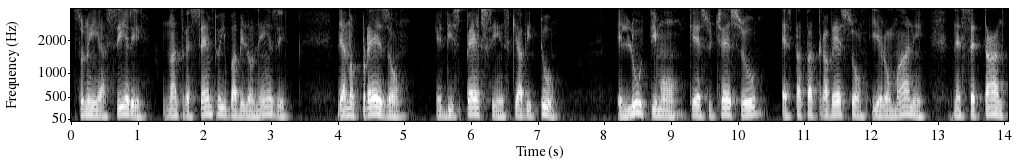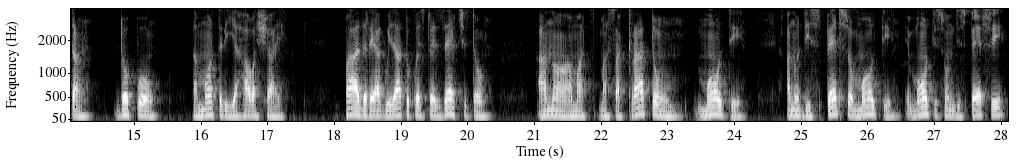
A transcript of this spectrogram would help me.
sono gli assiri, un altro esempio i babilonesi. Li hanno preso e dispersi in schiavitù. E l'ultimo che è successo è stato attraverso i Romani nel 70 dopo la morte di Yahweh Il padre ha guidato questo esercito, hanno massacrato molti, hanno disperso molti e molti sono dispersi,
